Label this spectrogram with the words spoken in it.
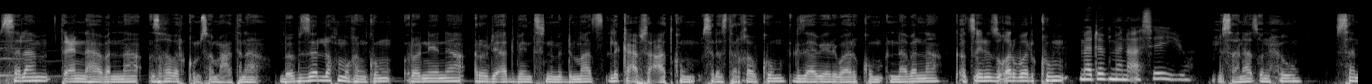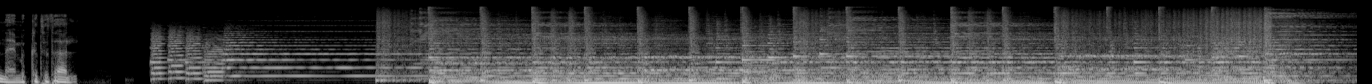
ሰላም ጥዕና ይሃበልና ዝኸበርኩም ሰማዕትና በብዘለኹም ኸንኩም ረንዮና ረድዮ ኣድቨንትስ ንምድማጽ ልክዕ ኣብ ሰዓትኩም ስለ ዝተረኸብኩም እግዚኣብሔር ይባርኩም እናበልና ቀጺሉ ዝቐርበልኩም መደብ መናእሰይ እዩ። ምሳና ጽንሑ ሰናይ ምክትታል።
